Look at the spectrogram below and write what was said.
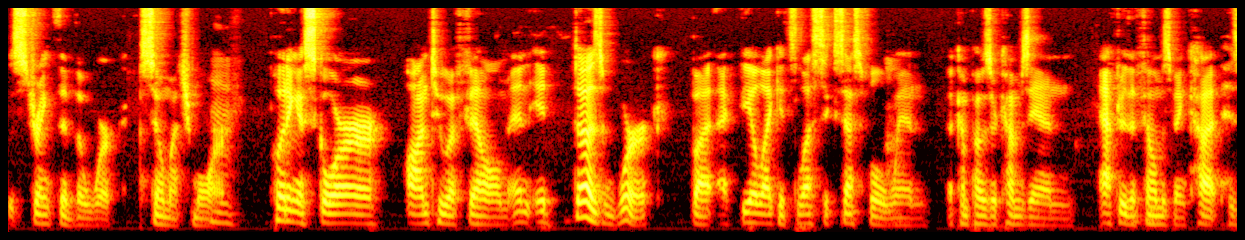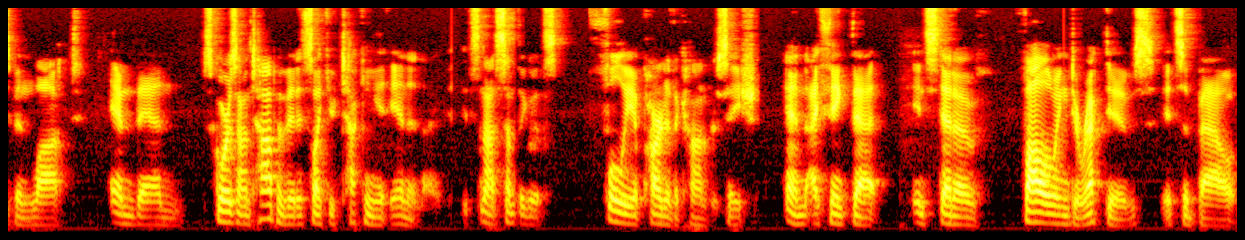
the strength of the work so much more. Mm. Putting a score onto a film, and it does work, but I feel like it's less successful when a composer comes in after the film has been cut, has been locked, and then scores on top of it. It's like you're tucking it in at night it's not something that's fully a part of the conversation. And I think that instead of following directives, it's about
